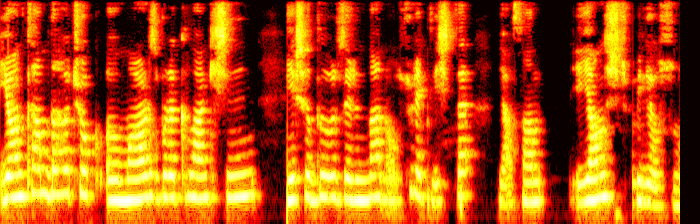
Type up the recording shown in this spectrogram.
Yöntem daha çok e, maruz bırakılan kişinin yaşadığı üzerinden o sürekli işte ya sen yanlış biliyorsun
